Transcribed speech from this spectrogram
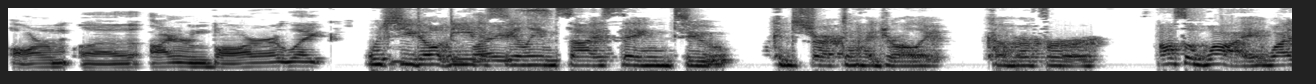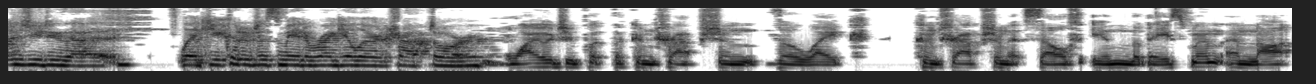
arm uh iron bar like Which you don't need a ceiling sized thing to construct a hydraulic cover for. Also, why? Why did you do that? Like, you could have just made a regular trapdoor. why would you put the contraption the like contraption itself in the basement and not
